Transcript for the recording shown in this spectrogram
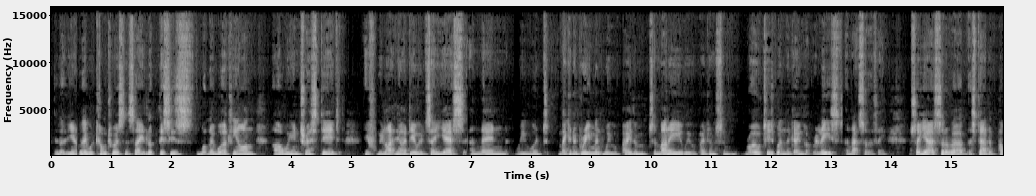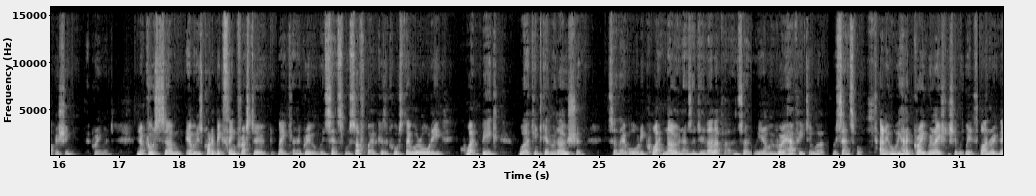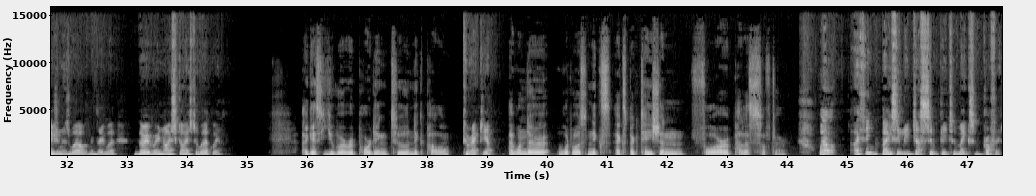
You know, they would come to us and say, "Look, this is what they're working on. Are we interested?" If we liked the idea, we would say yes, and then we would make an agreement. We would pay them some money. We would pay them some royalties when the game got released, and that sort of thing. So yeah, sort of a, a standard publishing agreement. And of course, um, it was quite a big thing for us to make an agreement with Sensible Software because, of course, they were already quite big working together with Ocean. So they were already quite known as a developer. And so, you know, we were very happy to work with Sensible. And it, we had a great relationship with, with Binary Vision as well. I mean, they were very, very nice guys to work with. I guess you were reporting to Nick Powell? Correct, yeah. I wonder what was Nick's expectation for Palace Software? Well, I think basically just simply to make some profit.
